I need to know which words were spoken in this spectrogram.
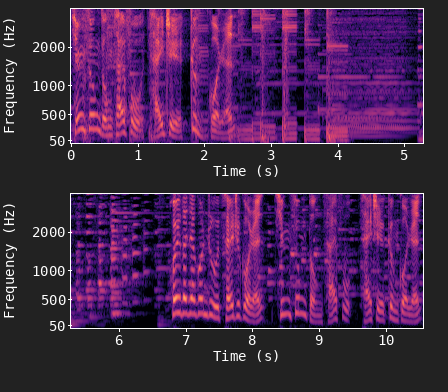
轻松懂财富，才智更过人。欢迎大家关注“才智过人”，轻松懂财富，才智更过人。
